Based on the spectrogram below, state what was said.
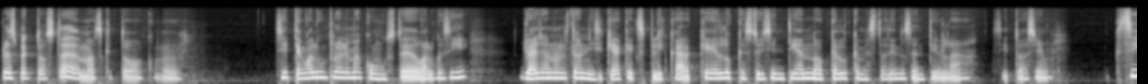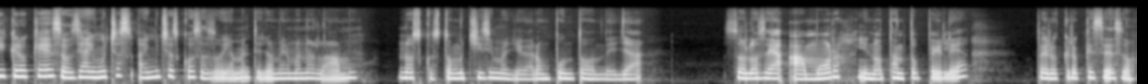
Respecto a ustedes, más que todo, como si tengo algún problema con usted o algo así, yo allá no le tengo ni siquiera que explicar qué es lo que estoy sintiendo o qué es lo que me está haciendo sentir la situación. Sí, creo que eso, o sea, hay muchas, hay muchas cosas, obviamente, yo a mi hermana la amo. Nos costó muchísimo llegar a un punto donde ya solo sea amor y no tanto pelea, pero creo que es eso.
